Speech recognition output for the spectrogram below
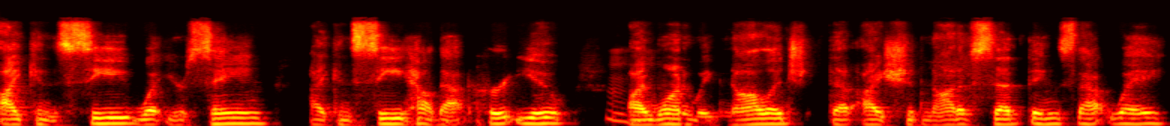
I can see what you're saying. I can see how that hurt you. Mm-hmm. I want to acknowledge that I should not have said things that way,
